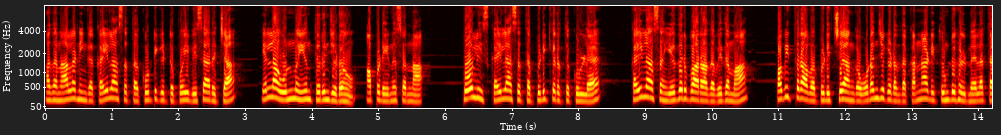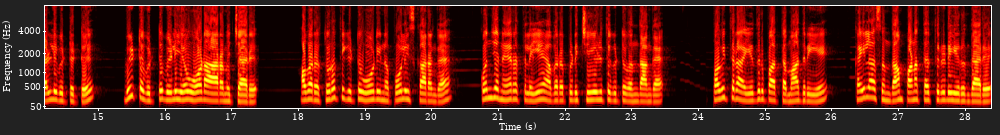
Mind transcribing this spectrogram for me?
அதனால நீங்க கைலாசத்தை கூட்டிக்கிட்டு போய் விசாரிச்சா எல்லா உண்மையும் தெரிஞ்சிடும் அப்படின்னு சொன்னா. போலீஸ் கைலாசத்தை பிடிக்கிறதுக்குள்ள கைலாசம் எதிர்பாராத விதமா பவித்ராவை பிடிச்சு அங்க உடைஞ்சு கிடந்த கண்ணாடி துண்டுகள் மேல தள்ளி விட்டுட்டு வீட்டை விட்டு வெளியே ஓட ஆரம்பிச்சாரு. அவரை துரத்திக்கிட்டு ஓடின போலீஸ்காரங்க கொஞ்ச நேரத்திலேயே அவரை பிடிச்சு இழுத்துக்கிட்டு வந்தாங்க. பவித்ரா எதிர்பார்த்த மாதிரியே கைலாசந்தான் பணத்தை திருடி இருந்தாரு.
